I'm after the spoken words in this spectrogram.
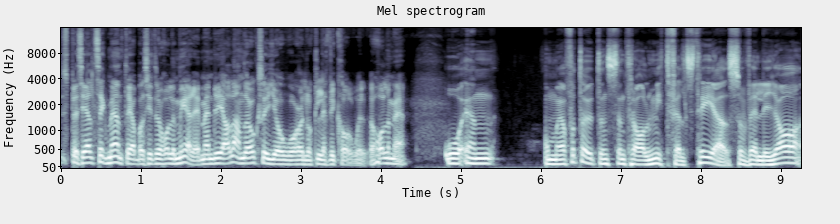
speciellt segment där jag bara sitter och håller med dig. Men jag landar också i Joe Warhol och Levi Colwell. Jag håller med. Och en, om jag får ta ut en central mittfältstrea så väljer jag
